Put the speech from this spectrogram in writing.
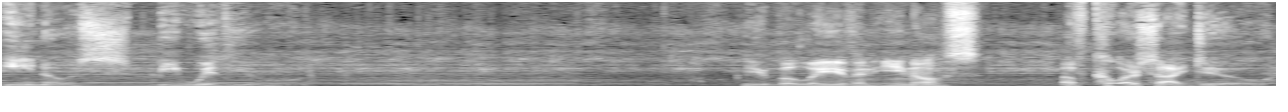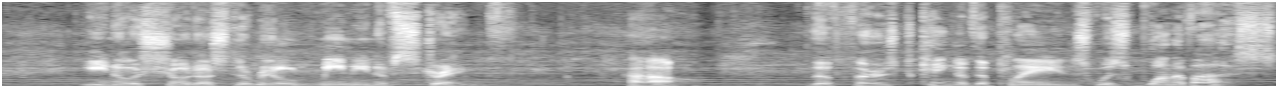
Innos be with you. You believe in Innos? Of course I do. Innos showed us the real meaning of strength. How? The first king of the plains was one of us.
